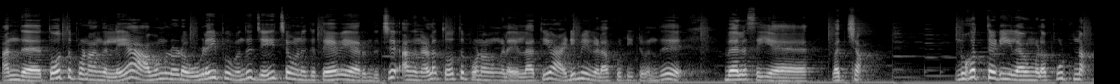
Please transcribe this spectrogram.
அந்த தோற்று போனாங்க இல்லையா? அவங்களோட உழைப்பு வந்து ஜெயிச்சவனுக்கு தேவையாக இருந்துச்சு. அதனால் தோற்று போனவங்களை எல்லாத்தையும் அடிமைகளாக கூட்டிகிட்டு வந்து வேலை செய்ய வச்சான். நுகத்தடியில் அவங்கள பூட்டினான்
